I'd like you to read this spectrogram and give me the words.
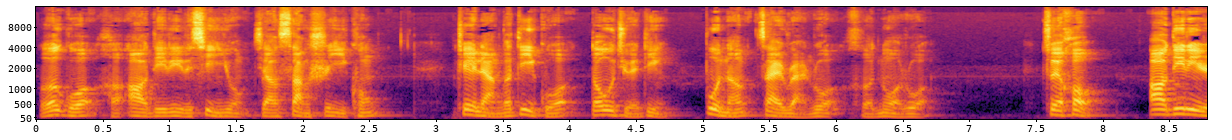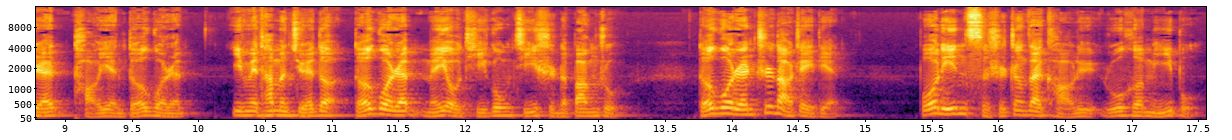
俄国和奥地利的信用将丧失一空。这两个帝国都决定不能再软弱和懦弱。最后。奥地利人讨厌德国人，因为他们觉得德国人没有提供及时的帮助。德国人知道这一点，柏林此时正在考虑如何弥补。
